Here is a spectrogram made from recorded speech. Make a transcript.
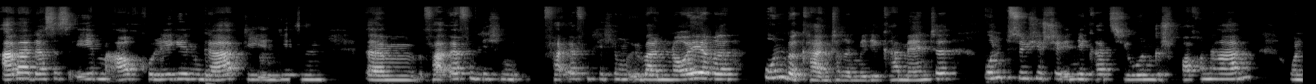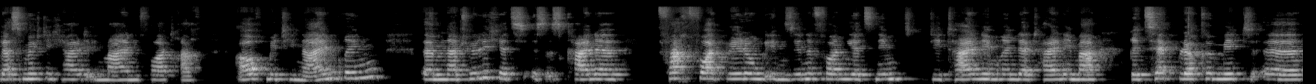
aber dass es eben auch Kolleginnen gab, die in diesen ähm, Veröffentlichungen über neuere unbekanntere Medikamente und psychische Indikationen gesprochen haben. Und das möchte ich halt in meinen Vortrag auch mit hineinbringen. Ähm, natürlich, jetzt ist es keine Fachfortbildung im Sinne von, jetzt nimmt die Teilnehmerin, der Teilnehmer Rezeptblöcke mit äh,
